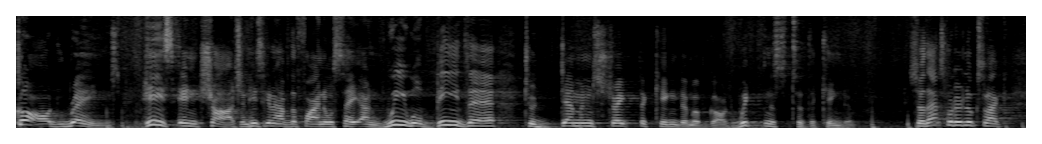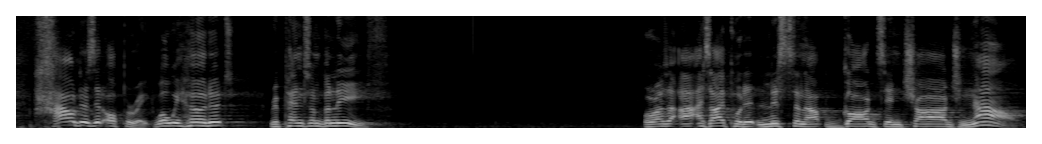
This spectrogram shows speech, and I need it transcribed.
God reigns. He's in charge and He's going to have the final say, and we will be there to demonstrate the kingdom of God, witness to the kingdom. So that's what it looks like. How does it operate? Well, we heard it repent and believe. Or as I, as I put it, listen up, God's in charge now.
